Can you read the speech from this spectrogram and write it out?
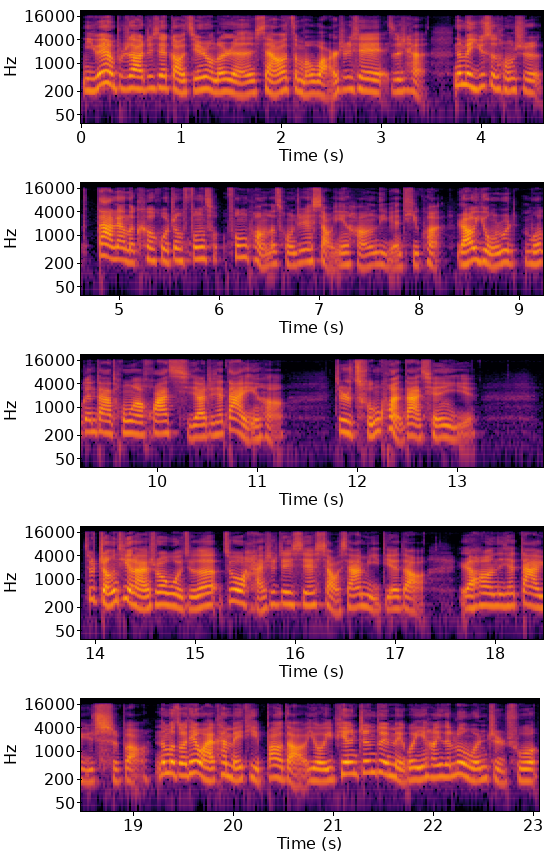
你永远不知道这些搞金融的人想要怎么玩这些资产。那么与此同时，大量的客户正疯疯狂的从这些小银行里面提款，然后涌入摩根大通啊、花旗啊这些大银行，就是存款大迁移。就整体来说，我觉得最后还是这些小虾米跌倒。然后那些大鱼吃饱。那么昨天我还看媒体报道，有一篇针对美国银行业的论文指出，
